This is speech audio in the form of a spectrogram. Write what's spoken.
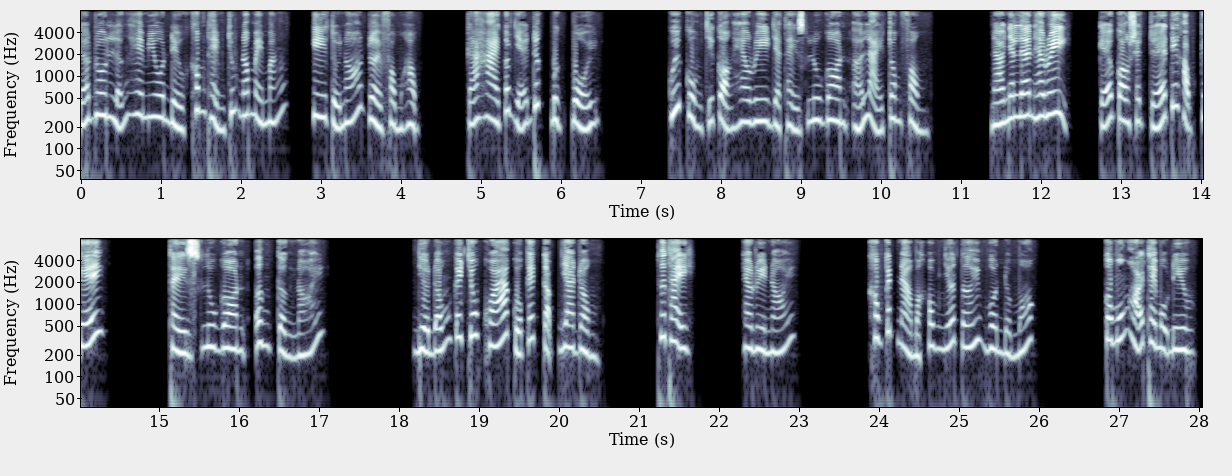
Cả Ron lẫn Hermione đều không thèm chút nó may mắn khi tụi nó rời phòng học. Cả hai có vẻ rất bực bội. Cuối cùng chỉ còn Harry và thầy Slughorn ở lại trong phòng. Nào nhanh lên Harry, kẻo con sẽ trễ tiết học kế. Thầy Slughorn ân cần nói. Vừa đóng cái chốt khóa của cái cặp da rồng. Thưa thầy, Harry nói. Không cách nào mà không nhớ tới Voldemort. Con muốn hỏi thầy một điều.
